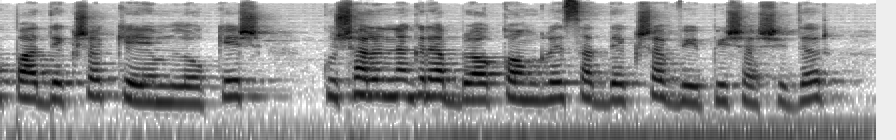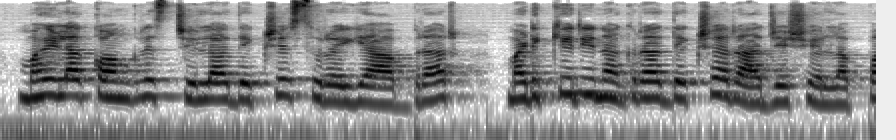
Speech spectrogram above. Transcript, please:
ಉಪಾಧ್ಯಕ್ಷ ಕೆಎಂ ಲೋಕೇಶ್, ಕುಶಾಲನಗರ ಬ್ಲಾಕ್ ಕಾಂಗ್ರೆಸ್ ಅಧ್ಯಕ್ಷ ವಿಪಿ ಶಶಿಧರ್, ಮಹಿಳಾ ಕಾಂಗ್ರೆಸ್ ಜಿಲ್ಲಾಧ್ಯಕ್ಷೆ ಸುರಯ್ಯ ಅಬ್ರಾರ್, ಮಡಿಕೇರಿ ನಗರಾಧ್ಯಕ್ಷ ರಾಜೇಶ್ ಯಲ್ಲಪ್ಪ,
